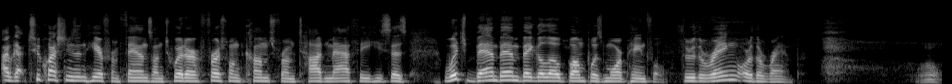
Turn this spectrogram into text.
I've got two questions in here from fans on Twitter. First one comes from Todd Matthey. He says, Which Bam Bam Bigelow bump was more painful, through the ring or the ramp? Oh,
